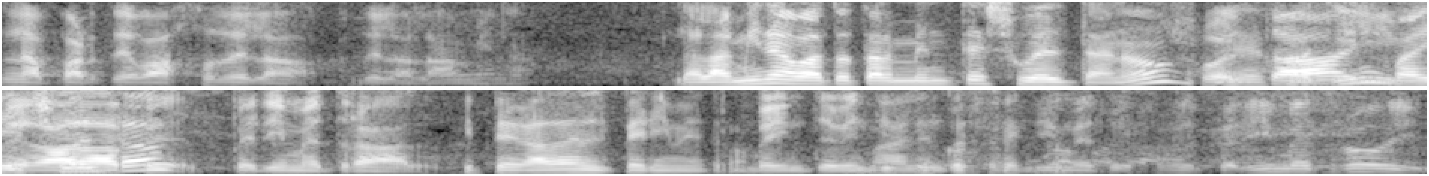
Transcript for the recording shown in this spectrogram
en la parte de abajo de la, de la lámina. La lámina va totalmente suelta, ¿no? Eh, Suelta Joaquín, y va pegada suelta pe- perimetral. y pegada en el perímetro. 20-25 Vale, centímetros en el perímetro y,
